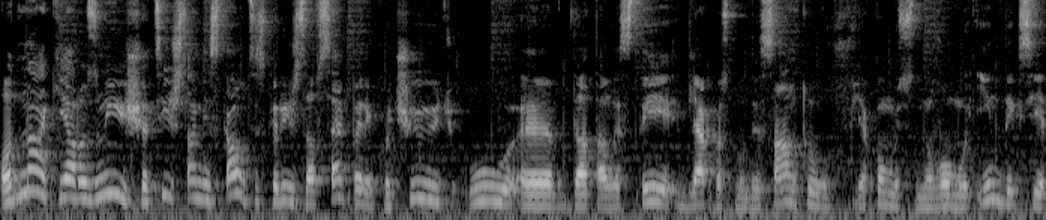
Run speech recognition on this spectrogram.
Однак я розумію, що ці ж самі скаути, скоріш за все, перекочують у е, дата-листи для космодесанту в якомусь новому індексі,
